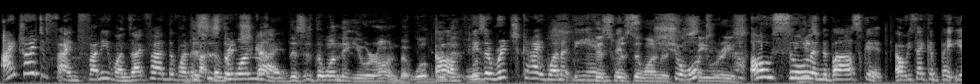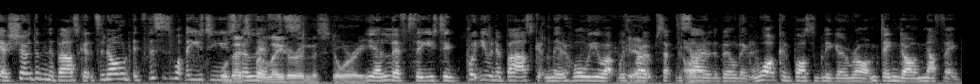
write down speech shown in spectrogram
I tried to find funny ones. I found the one This about is the, the rich one. guy. That, this is the one that you were on, but we'll do. Oh, the, there's a rich guy one at the end. This was the one with- short. see where he's- oh, Saul he's- in the basket. Oh, he's like a bit. Yeah, show them the basket. It's an old. It's, this is what they used to use. well, that's for for later in the story. Yeah, lifts. They used to put you in a basket and they'd haul you up with Yeah. ropes up the All side right. of the building. What could possibly go wrong? Ding dong, nothing.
